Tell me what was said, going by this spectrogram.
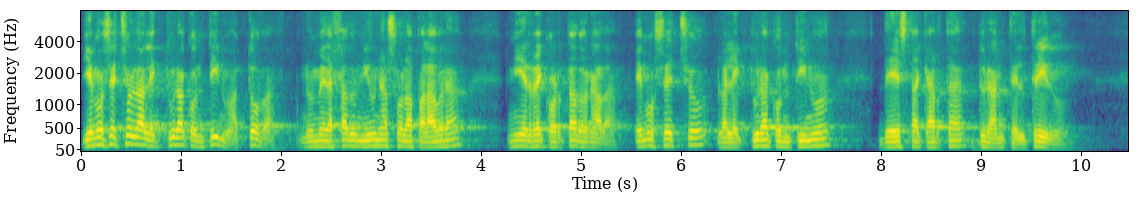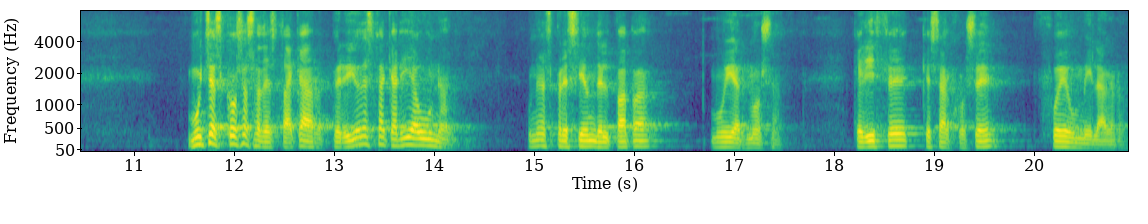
y hemos hecho la lectura continua, toda. No me he dejado ni una sola palabra, ni he recortado nada. Hemos hecho la lectura continua de esta carta durante el triduo. Muchas cosas a destacar, pero yo destacaría una, una expresión del Papa muy hermosa, que dice que San José fue un milagro.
